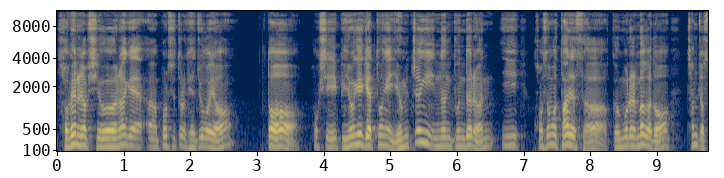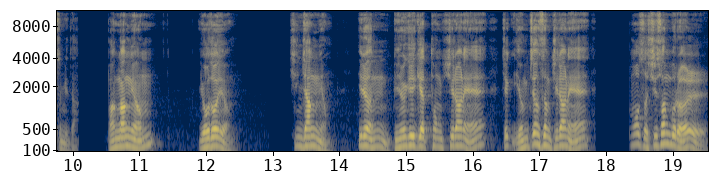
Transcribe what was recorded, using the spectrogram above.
소변을 좀 시원하게 어, 볼수 있도록 해주고요. 또 혹시 비뇨기 계통에 염증이 있는 분들은 이 코스모 달에서 그 물을 먹어도 참 좋습니다. 방광염, 요도염, 신장염 이런 비뇨기 계통 질환에 즉 염증성 질환에 지상부를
